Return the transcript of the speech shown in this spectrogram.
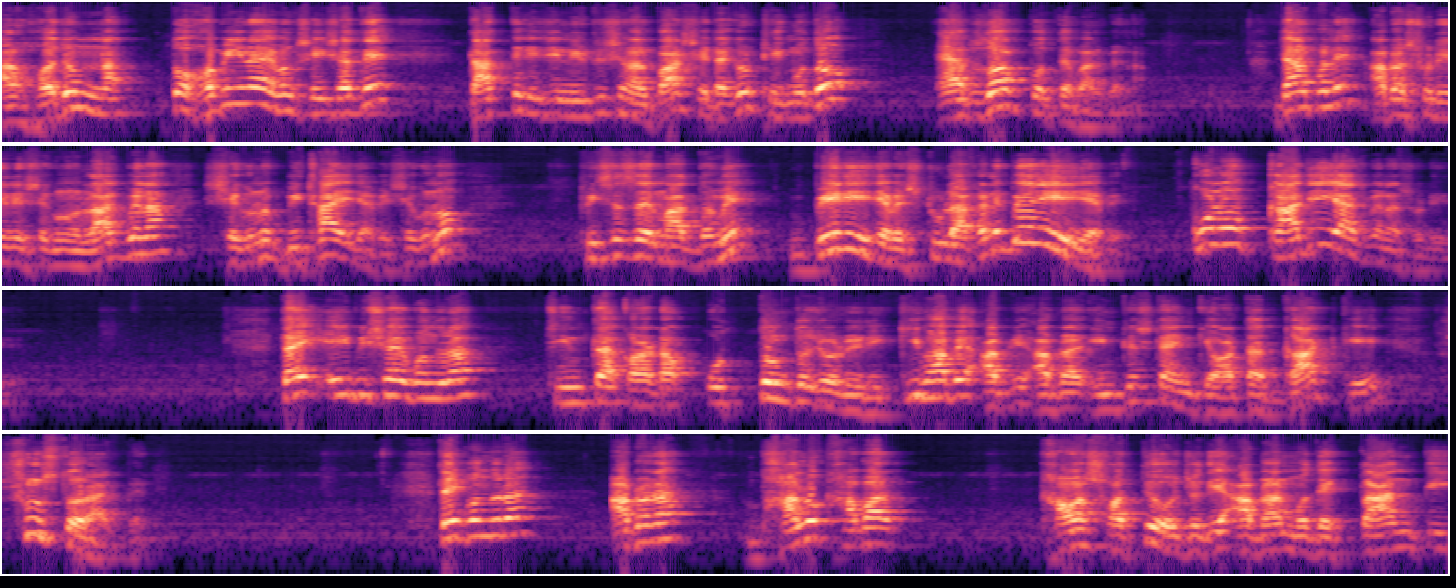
আর হজম না, তো হবেই না, এবং সেই সাথে তার থেকে যে নিউট্রিশনাল পার্ট সেটাকেও ঠিকমতো অ্যাবজর্ব করতে পারবে না। যার ফলে আপনার শরীরে সেগুলো লাগবে না, সেগুলো বিঠায় যাবে, সেগুলো ফিসেসের মাধ্যমে বেরিয়ে যাবে স্টুল আকারে বেরিয়ে যাবে, কোনো কাজেই আসবে না শরীরে। তাই এই বিষয়ে বন্ধুরা চিন্তা করাটা অত্যন্ত জরুরি। কীভাবে আপনি আপনার ইন্টেস্টাইনকে অর্থাৎ গাটকে সুস্থ রাখবেন? তাই বন্ধুরা, আপনারা ভালো খাবার খাওয়া সত্ত্বেও যদি আপনার মধ্যে ক্লান্তি,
